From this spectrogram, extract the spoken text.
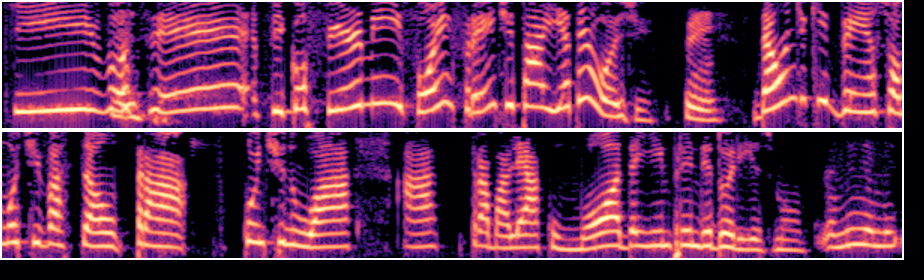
Que você Sim. ficou firme e foi em frente e está aí até hoje. Sim. Da onde que vem a sua motivação para continuar a trabalhar com moda e empreendedorismo? A minha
